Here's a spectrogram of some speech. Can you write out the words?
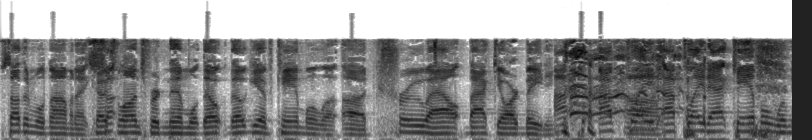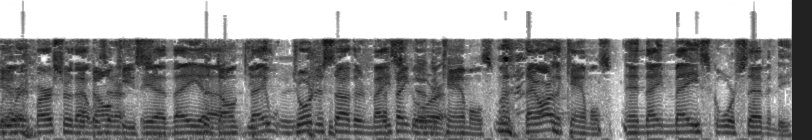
Southern will dominate. Coach Su- Lunsford and them will they'll they'll give Campbell a, a true out backyard beating. I, I played. I played at Campbell when we Yeah. were at Mercer. That The was in our- yeah. They The uh, donkeys. They Georgia Southern may I think they're score. the Camels. they are the Camels, and they may score seventy.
